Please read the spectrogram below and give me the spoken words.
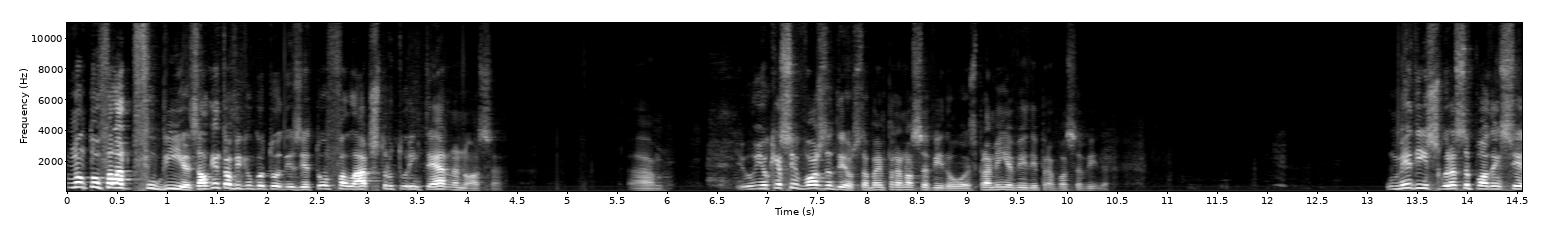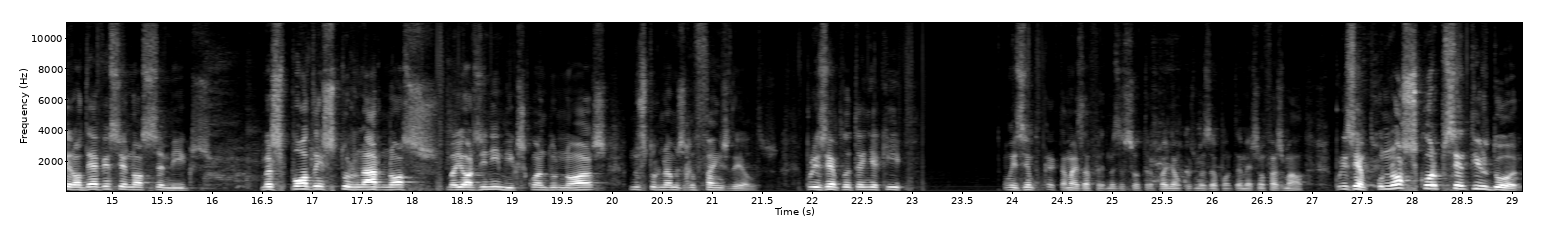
Não estou a falar de fobias. Alguém está a ouvir o que eu estou a dizer? Estou a falar de estrutura interna nossa. eu, eu quero ser voz de Deus também para a nossa vida hoje, para a minha vida e para a vossa vida. O medo e a insegurança podem ser ou devem ser nossos amigos mas podem se tornar nossos maiores inimigos quando nós nos tornamos reféns deles. Por exemplo, eu tenho aqui um exemplo que está mais à frente, mas eu sou trapalhão com os meus apontamentos, não faz mal. Por exemplo, o nosso corpo sentir dor.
